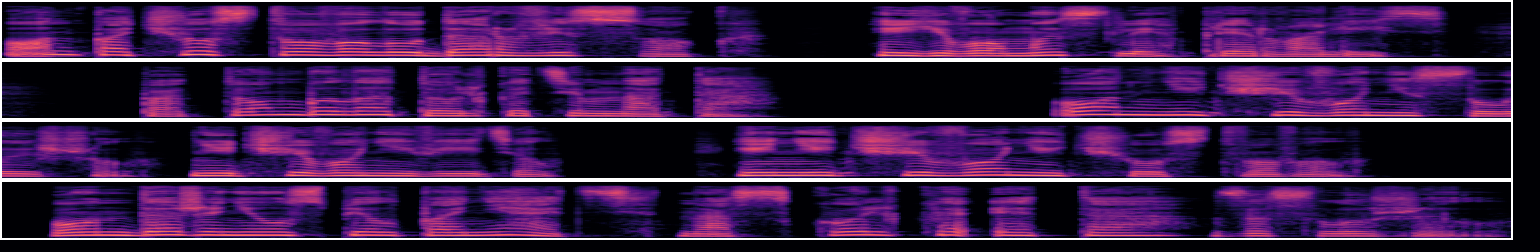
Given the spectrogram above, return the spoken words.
Он почувствовал удар в висок, и его мысли прервались. Потом была только темнота. Он ничего не слышал, ничего не видел и ничего не чувствовал. Он даже не успел понять, насколько это заслужил.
